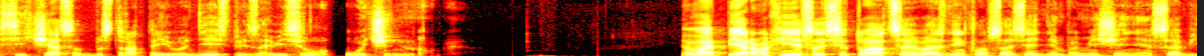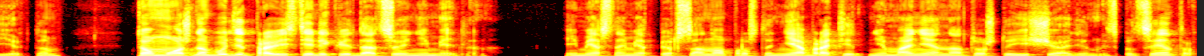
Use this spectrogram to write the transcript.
сейчас от быстроты его действий зависело очень много. Во-первых, если ситуация возникла в соседнем помещении с объектом, то можно будет провести ликвидацию немедленно. И местный медперсонал просто не обратит внимания на то, что еще один из пациентов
